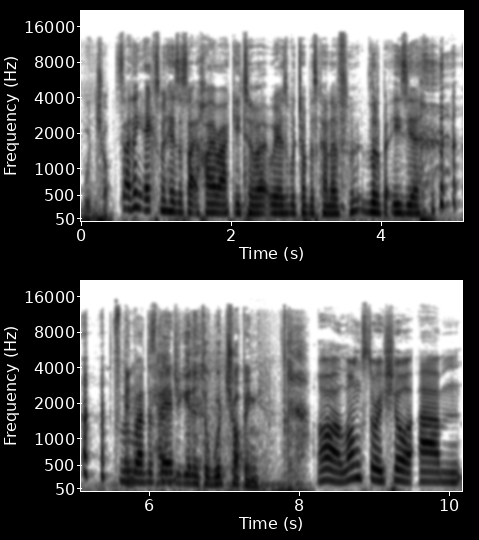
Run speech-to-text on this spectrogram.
wood chop. so I think axeman has this like hierarchy to it, whereas wood is kind of a little bit easier for And people to understand. how did you get into wood chopping? Oh, long story short, um,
